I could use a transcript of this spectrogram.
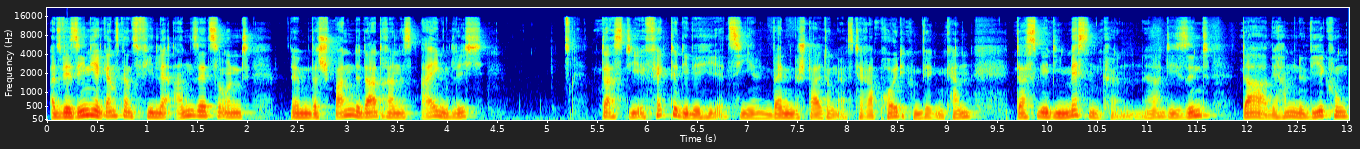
Also wir sehen hier ganz, ganz viele Ansätze und das Spannende daran ist eigentlich, dass die Effekte, die wir hier erzielen, wenn Gestaltung als Therapeutikum wirken kann, dass wir die messen können. Ja, die sind da. Wir haben eine Wirkung,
